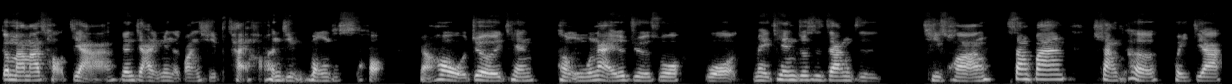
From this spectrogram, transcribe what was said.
跟妈妈吵架，跟家里面的关系不太好，很紧绷的时候，然后我就有一天很无奈，就觉得说我每天就是这样子。起床、上班、上课、回家，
